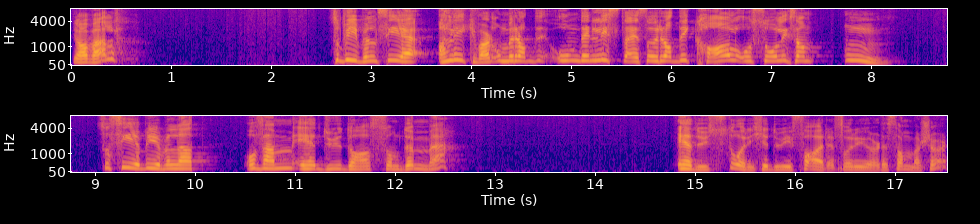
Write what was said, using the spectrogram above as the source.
Ja vel? Så Bibelen sier allikevel, om, om, den lista er så radikal og så liksom mm, Så sier Bibelen at Og hvem er du da som dømmer? Er du, står ikke du i fare for å gjøre det samme sjøl?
